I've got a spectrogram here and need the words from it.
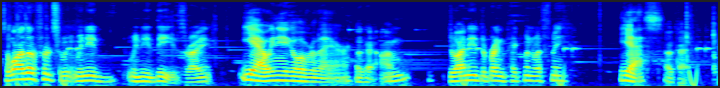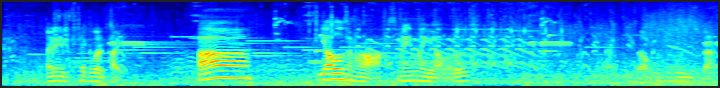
So what other fruits we, we need? We need these, right? Yeah, we need to go over there. Okay, I'm. Do I need to bring Pikmin with me? Yes. Okay. Any particular type? Uh... Yellows and rocks. Mainly yellows. Okay, so I'll put the blues back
